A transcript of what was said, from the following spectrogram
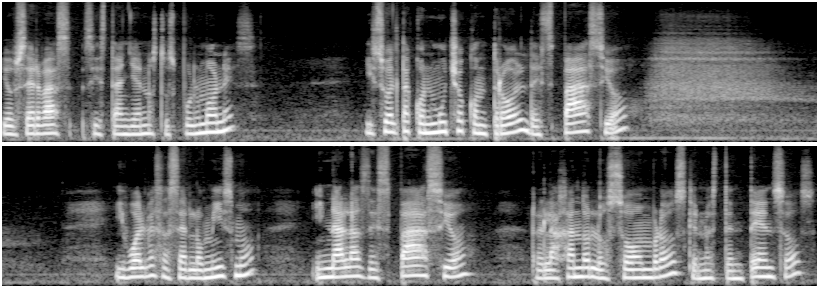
y observas si están llenos tus pulmones. Y suelta con mucho control, despacio. Y vuelves a hacer lo mismo, inhalas despacio, relajando los hombros que no estén tensos.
